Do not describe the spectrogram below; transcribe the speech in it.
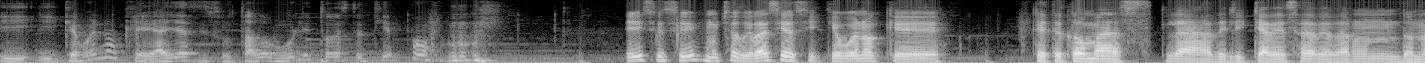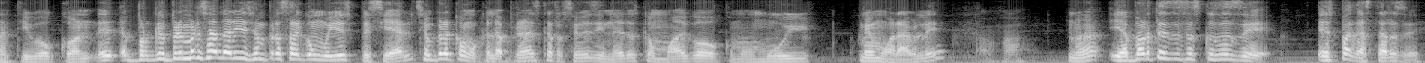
y, y qué bueno que hayas disfrutado Bully todo este tiempo. Sí, sí, sí, muchas gracias y qué bueno que que te tomas la delicadeza de dar un donativo con... Eh, porque el primer salario siempre es algo muy especial, siempre como que la primera vez que recibes dinero es como algo como muy memorable, Ajá. ¿no? Y aparte de esas cosas de... es para gastarse.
